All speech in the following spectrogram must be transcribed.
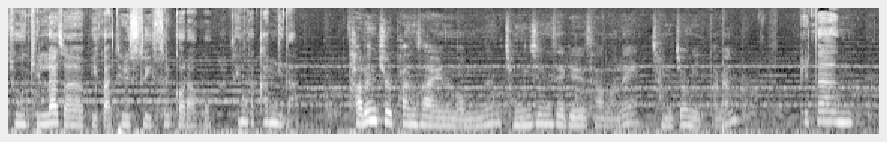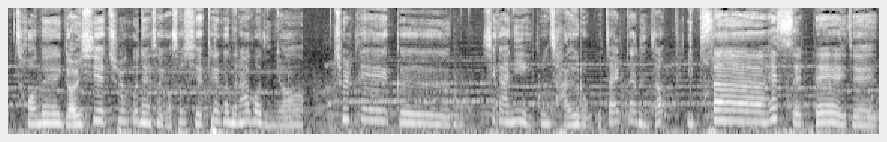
좋은 길라잡이가 될 수 있을 거라고 생각합니다. 다른 출판사에는 없는 정신세계사만의 장점이 있다면? 일단 저는 10시에 출근해서 6시에 퇴근을 하거든요. 출퇴근 시간이 좀 자유롭고 짧다는 점. 입사했을 때 이제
